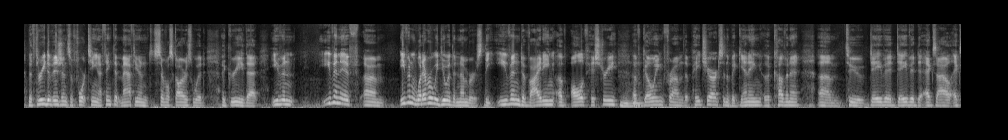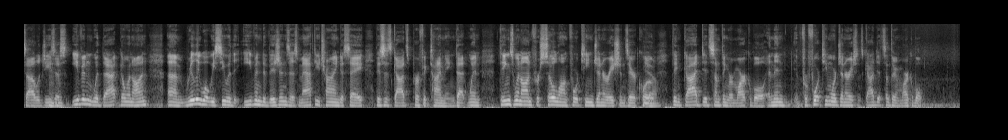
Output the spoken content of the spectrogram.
the three divisions of 14 i think that matthew and several scholars would agree that even even if um, even whatever we do with the numbers the even dividing of all of history of going from the patriarchs in the beginning of the covenant um, to david david to exile exile to jesus even with that going on um, really what we see with the even divisions is matthew trying to say this is god's perfect timing that when things went on for so long 14 generations air quote Yeah. then god did something remarkable and then for 14 more generations god did something remarkable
